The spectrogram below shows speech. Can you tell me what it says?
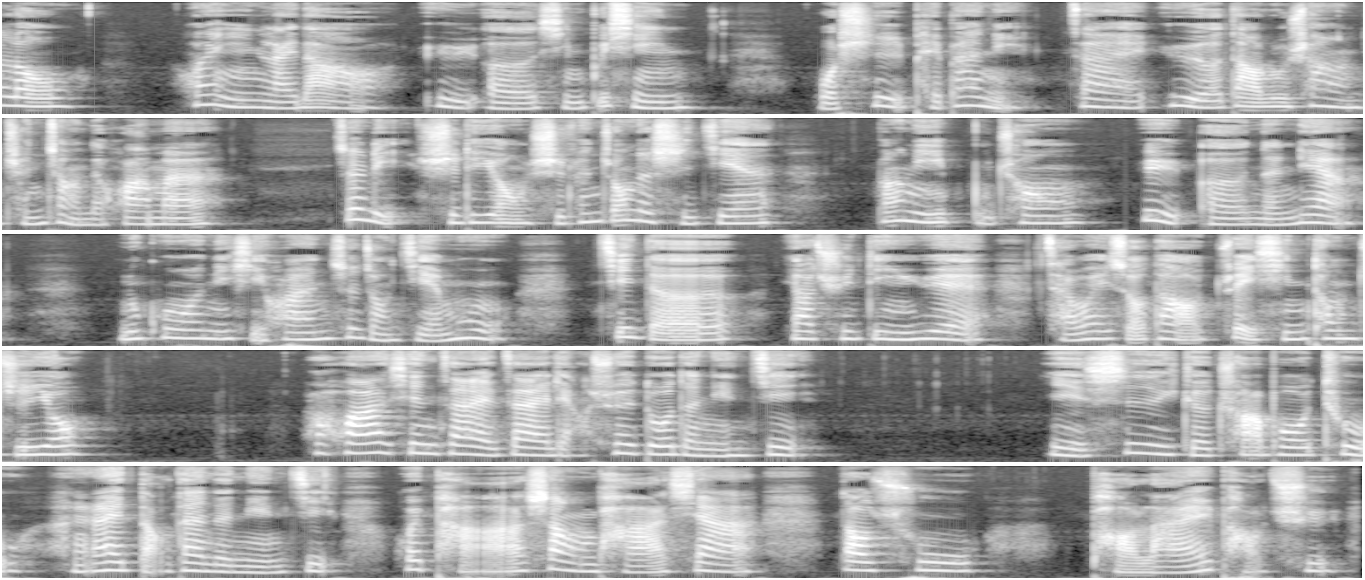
Hello，欢迎来到育儿行不行？我是陪伴你在育儿道路上成长的花妈。这里是利用十分钟的时间，帮你补充育儿能量。如果你喜欢这种节目，记得要去订阅，才会收到最新通知哟。花花现在在两岁多的年纪。也是一个 trouble two，很爱捣蛋的年纪，会爬上爬下，到处跑来跑去，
